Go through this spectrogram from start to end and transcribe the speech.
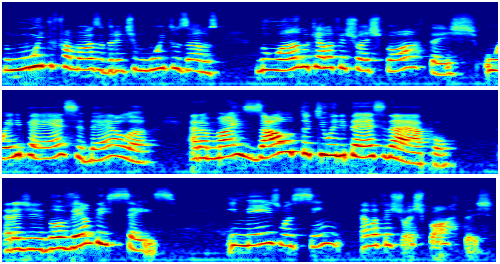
Muito famosa durante muitos anos no ano que ela fechou as portas, o NPS dela era mais alta que o NPS da Apple. Era de 96. E mesmo assim, ela fechou as portas.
